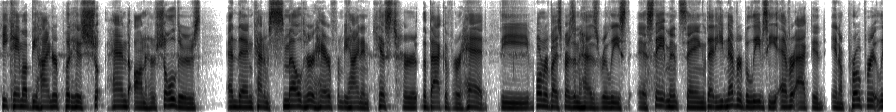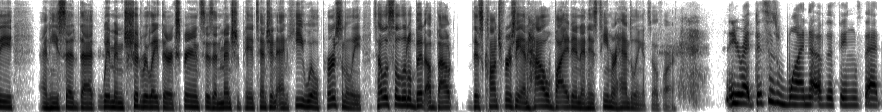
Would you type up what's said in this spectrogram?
he came up behind her, put his sh- hand on her shoulders, and then kind of smelled her hair from behind and kissed her the back of her head. The former vice president has released a statement saying that he never believes he ever acted inappropriately and he said that women should relate their experiences and men should pay attention and he will personally. Tell us a little bit about this controversy and how Biden and his team are handling it so far. You're right. This is one of the things that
